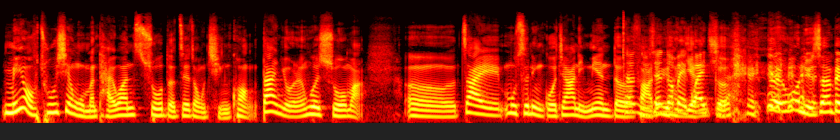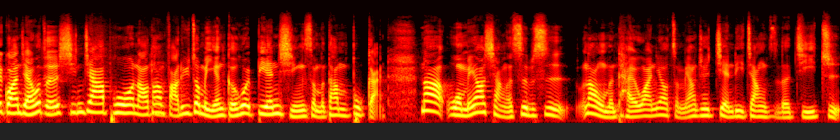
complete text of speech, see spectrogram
没有出现我们台湾说的这种情况，但有人会说嘛。呃，在穆斯林国家里面的法律很严格，对，如果女生被关起来，或者是新加坡，然后他们法律这么严格，会鞭刑什么，他们不敢。那我们要想的是不是，那我们台湾要怎么样去建立这样子的机制？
